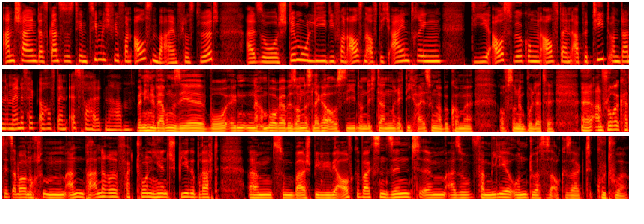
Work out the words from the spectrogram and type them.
anscheinend das ganze System ziemlich viel von außen beeinflusst wird. Also Stimuli, die von außen auf dich eindringen, die Auswirkungen auf deinen Appetit und dann im Endeffekt auch auf dein Essverhalten haben. Wenn ich eine Werbung sehe, wo irgendein Hamburger besonders lecker aussieht und ich dann richtig Heißhunger bekomme auf so eine Bulette. Äh, Anflorak hat jetzt aber auch noch ein paar andere Faktoren hier ins Spiel gebracht. Ähm, zum Beispiel, wie wir aufgewachsen sind. Ähm, also Familie und, du hast es auch gesagt, Kultur.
